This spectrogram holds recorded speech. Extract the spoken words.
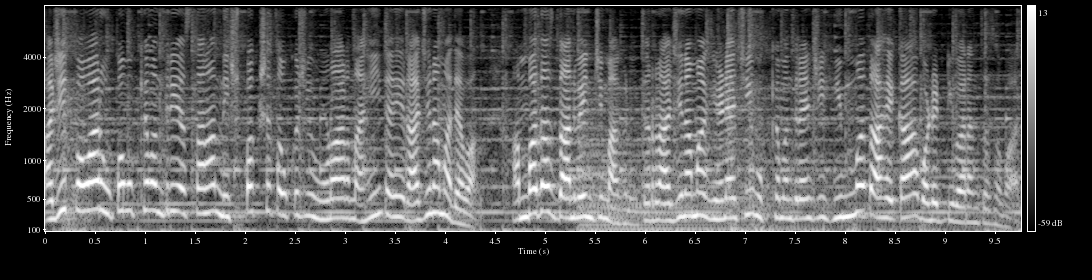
अजित पवार उपमुख्यमंत्री असताना निष्पक्ष चौकशी होणार नाही त्यांनी राजीनामा द्यावा. अंबादास दानवेंची मागणी तर राजीनामा घेण्याची मुख्यमंत्र्यांची हिंमत आहे का? वडेट्टीवारांचा सवाल.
